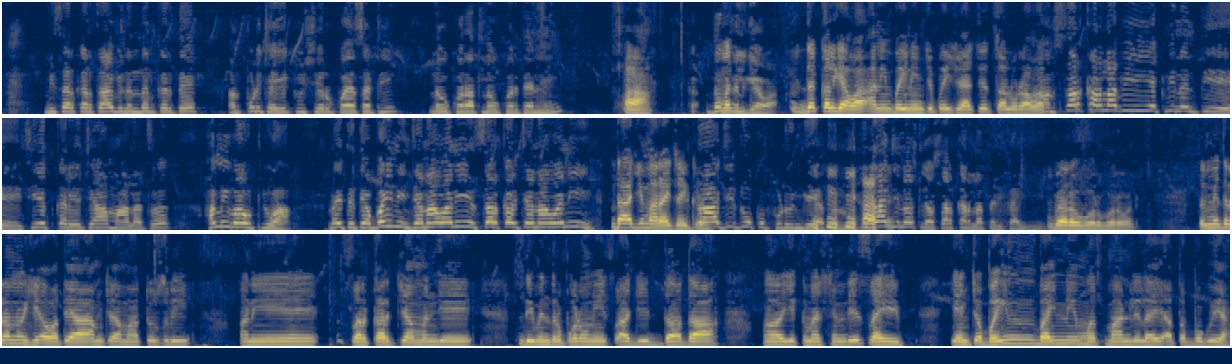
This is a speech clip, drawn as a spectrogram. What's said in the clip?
मी सरकारचं अभिनंदन करते. आणि पुढच्या एकवीसशे रुपयासाठी लवकरात लवकर त्यांनी हा. दखल घ्यावा. दखल घ्यावा आणि बहिणींचे पैसे असेच चालू राहावा. आणि सरकारला बी एक विनंती आहे शेतकऱ्याच्या मालाचं हमी भाव ठेवा. नाही तर त्या बहिणींच्या नावाने सरकारच्या नावाने दाजी मारायचा इकडं. दाजी डोकं फोडून घे आता. दाजी नसल्यावर सरकारला तरी काही बरोबर बरोबर. तर मित्रांनो ह्या होत्या आमच्या मातोश्री आणि सरकारच्या म्हणजे देवेंद्र फडणवीस अजित दादा एकनाथ शिंदे साहेब. यांच्या बहीण बाईंनी मत मांडलेलं आहे. आता बघूया.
